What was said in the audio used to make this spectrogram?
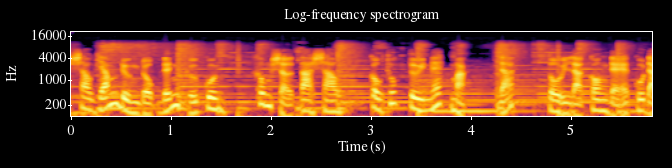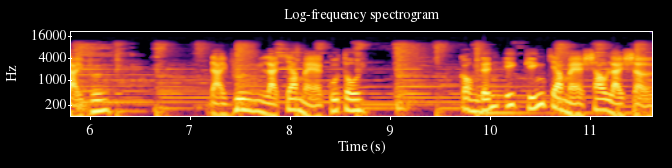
Sao dám đường đột đến cửa quân, không sợ ta sao, câu thúc tươi nét mặt, đáp, tôi là con đẻ của đại vương. Đại vương là cha mẹ của tôi. Con đến ý kiến cha mẹ sao lại sợ,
